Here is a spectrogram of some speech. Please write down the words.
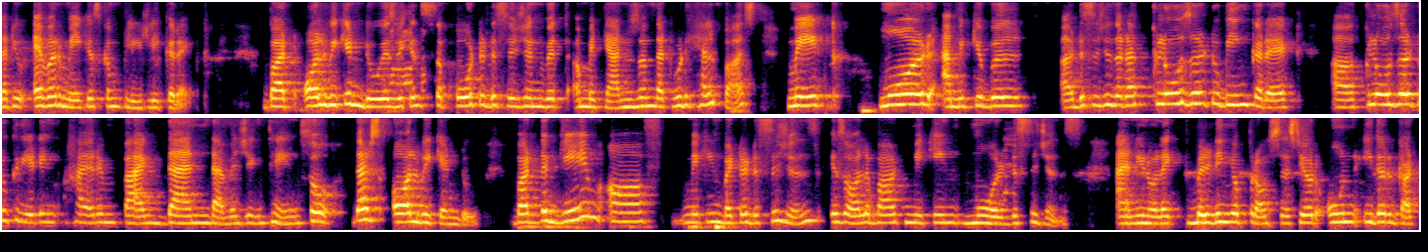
that you ever make is completely correct. But all we can do is we can support a decision with a mechanism that would help us make more amicable uh, decisions that are closer to being correct, uh, closer to creating higher impact than damaging things. So, that's all we can do. But the game of making better decisions is all about making more decisions. And you know like building your process your own either gut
